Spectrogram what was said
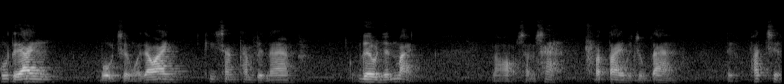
quốc tế anh, bộ trưởng ngoại giao anh khi sang thăm việt nam cũng đều nhấn mạnh là họ sẵn sàng bắt tay với chúng ta để phát triển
